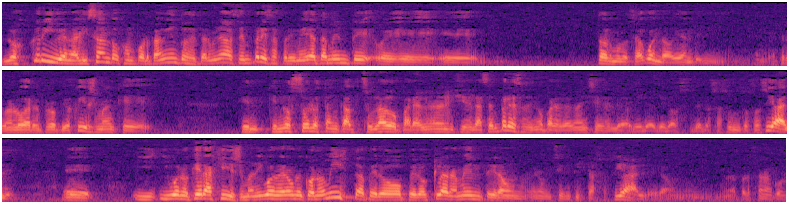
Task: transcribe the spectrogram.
lo escribe analizando comportamientos de determinadas empresas, pero inmediatamente todo el mundo se da cuenta, obviamente, en primer lugar el propio Hirschman, que, que, no solo está encapsulado para el análisis de las empresas, sino para el análisis de, los, de los, asuntos sociales. Eh, y, bueno, ¿qué era Hirschman? Y bueno, era un economista, pero, pero claramente era un, era cientista social, era una persona con,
